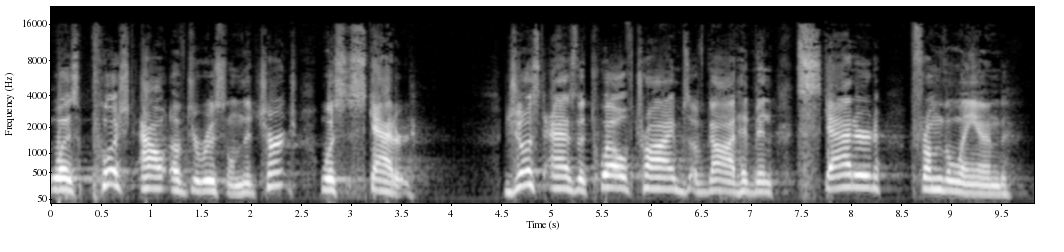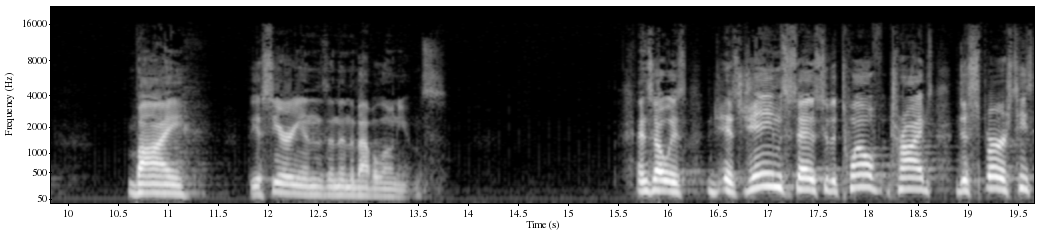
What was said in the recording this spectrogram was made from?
was pushed out of Jerusalem. The church was scattered. Just as the 12 tribes of God had been scattered from the land by the Assyrians and then the Babylonians. And so, as, as, James says to the 12 tribes dispersed, he's,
